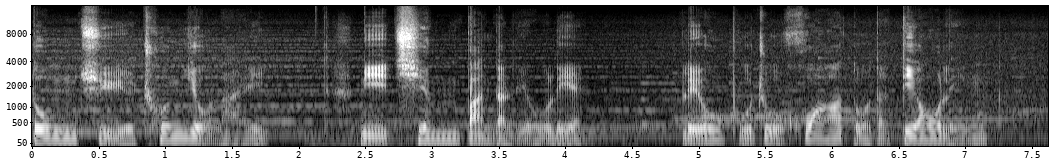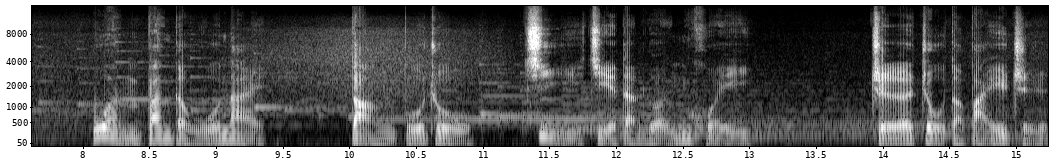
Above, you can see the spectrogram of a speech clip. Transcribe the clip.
冬去春又来。你千般的留恋，留不住花朵的凋零；万般的无奈，挡不住季节的轮回。褶皱的白纸，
